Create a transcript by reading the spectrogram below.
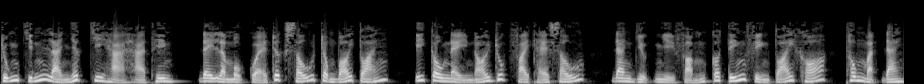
trúng chính là nhất chi hạ hạ thiêm, đây là một quẻ rất xấu trong bói toán, ý câu này nói rút phải thẻ xấu, đan dược nhị phẩm có tiếng phiền toái khó, thông mạch đan.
